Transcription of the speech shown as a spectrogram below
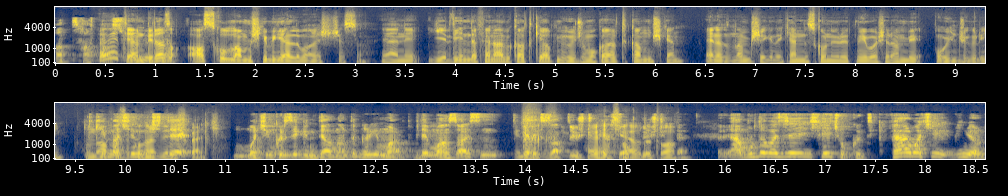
At, hafta Evet yani biraz az kullanmış gibi geldi bana açıkçası. Yani girdiğinde fena bir katkı yapmıyor. Hücum o kadar tıkanmışken en azından bir şekilde kendi skorunu üretmeyi başaran bir oyuncu Green. Onu daha kullanabilirmiş işte, belki. Maçın krize girdiği anlarda Green vardı. Bir de Manzares'in gereksiz attığı üçlük. evet ya o da tuhaf. Yani burada bence şey çok kritik. Fenerbahçe bilmiyorum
